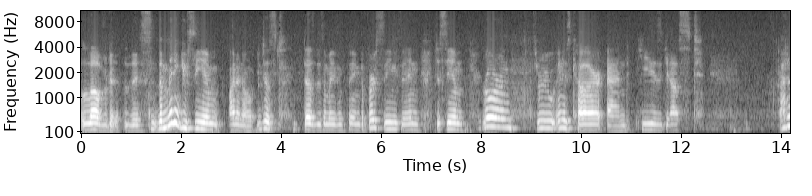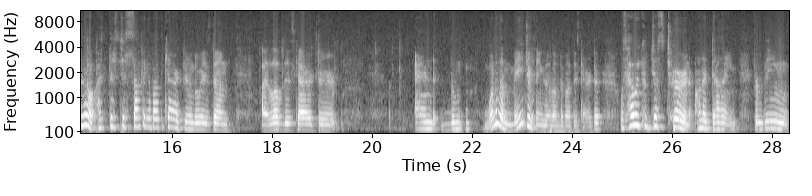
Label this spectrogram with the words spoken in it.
loved this. The minute you see him, I don't know, he just does this amazing thing. The first scene he's in, just see him roaring through in his car, and he's just I don't know. I, there's just something about the character and the way it's done. I love this character, and the one of the major things I loved about this character was how he could just turn on a dime from being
